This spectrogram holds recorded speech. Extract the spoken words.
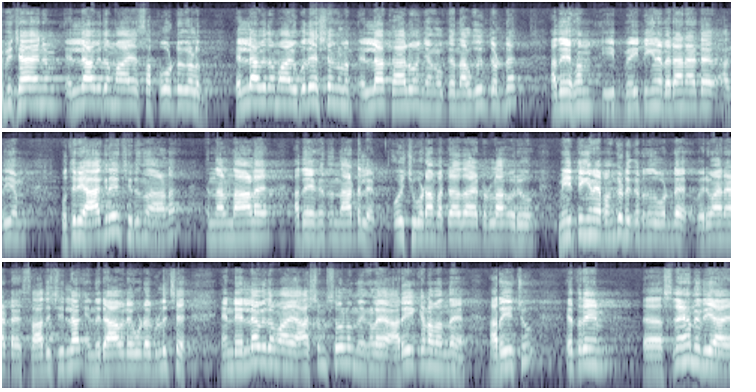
എബിചായനും എല്ലാവിധമായ സപ്പോർട്ടുകളും എല്ലാവിധമായ ഉപദേശങ്ങളും എല്ലാ കാലവും ഞങ്ങൾക്ക് നൽകിയിട്ടുണ്ട്. അദ്ദേഹം ഈ മീറ്റിങ്ങിന് വരാനായിട്ട് അധികം ഒത്തിരി ആഗ്രഹിച്ചിരുന്നതാണ്. എന്നാൽ നാളെ അദ്ദേഹത്തിന് നാട്ടിൽ ഒഴിച്ചുകൂടാൻ പറ്റാതായിട്ടുള്ള ഒരു മീറ്റിങ്ങിനെ പങ്കെടുക്കുന്നത് കൊണ്ട് വരുവാനായിട്ട് സാധിച്ചില്ല. ഇന്ന് രാവിലെ കൂടെ വിളിച്ച് എന്റെ എല്ലാവിധമായ ആശംസകളും നിങ്ങളെ അറിയിക്കണമെന്ന് അറിയിച്ചു. എത്രയും സ്നേഹനിധിയായ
